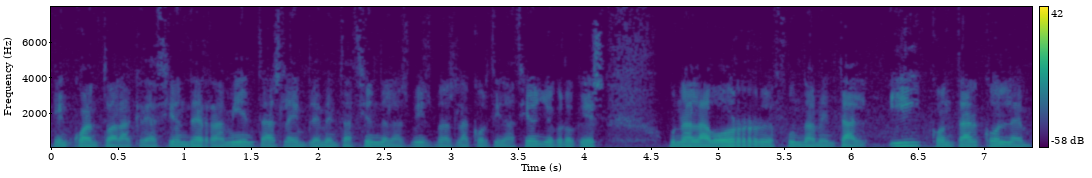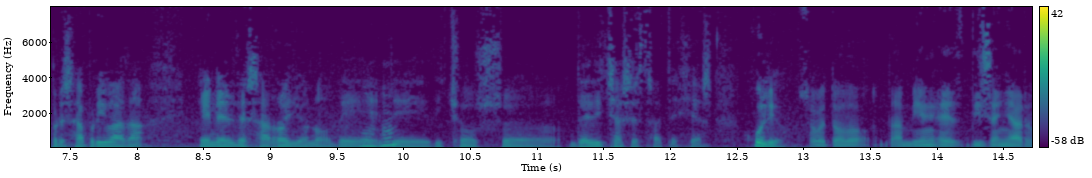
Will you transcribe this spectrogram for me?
en cuanto a la creación de herramientas, la implementación de las mismas, la coordinación, yo creo que es una labor fundamental y contar con la empresa privada en el desarrollo ¿no? de, dichos eh, de dichas estrategias. Julio. Sobre todo también es diseñar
